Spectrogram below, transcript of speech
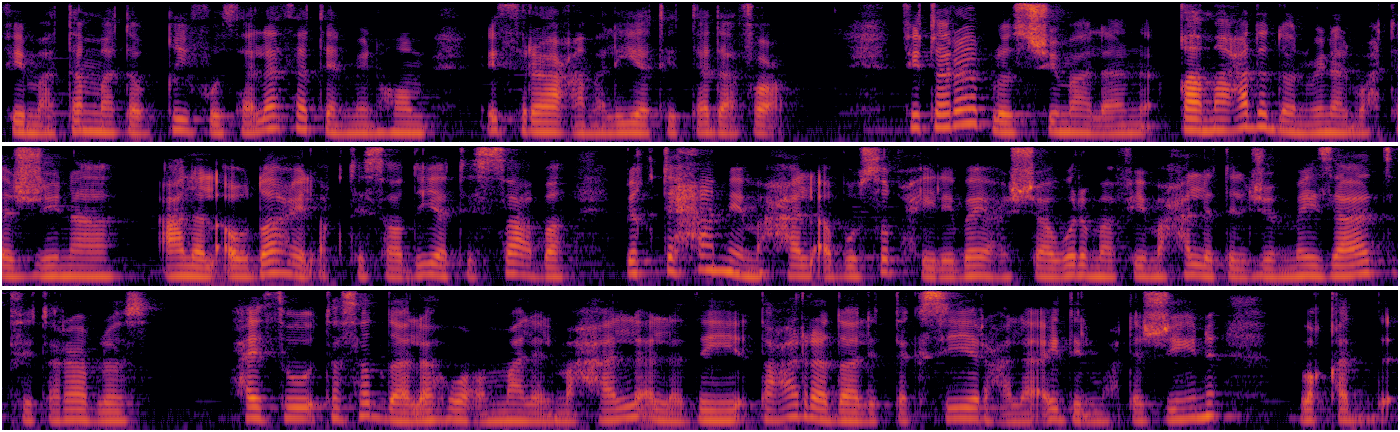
فيما تم توقيف ثلاثة منهم إثر عملية التدافع. في طرابلس شمالا قام عدد من المحتجين على الأوضاع الاقتصادية الصعبة باقتحام محل أبو صبحي لبيع الشاورما في محلة الجميزات في طرابلس حيث تصدى له عمال المحل الذي تعرض للتكسير على أيدي المحتجين وقد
